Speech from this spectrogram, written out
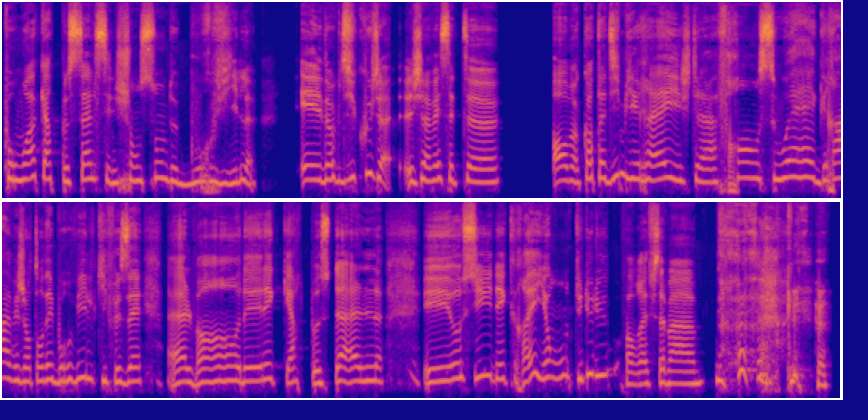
pour moi, carte postale, c'est une chanson de Bourville. Et donc, du coup, j'a- j'avais cette. euh, oh, quand t'as dit Mireille, j'étais à la France, ouais, grave, et j'entendais Bourville qui faisait Elle vendait des cartes postales et aussi des crayons. tududu. Enfin bref, ça m'a.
